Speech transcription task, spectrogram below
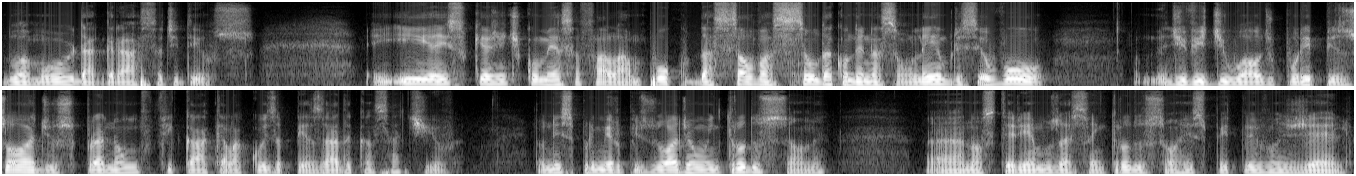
do amor, da graça de Deus. E é isso que a gente começa a falar, um pouco da salvação da condenação. Lembre-se, eu vou dividir o áudio por episódios para não ficar aquela coisa pesada, cansativa. Então, nesse primeiro episódio é uma introdução, né? Ah, nós teremos essa introdução a respeito do Evangelho.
